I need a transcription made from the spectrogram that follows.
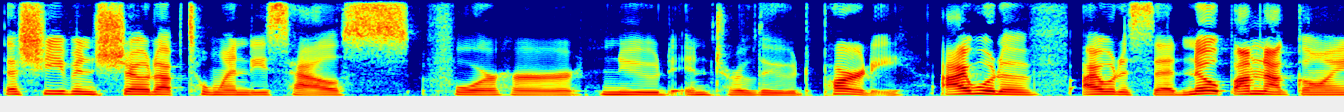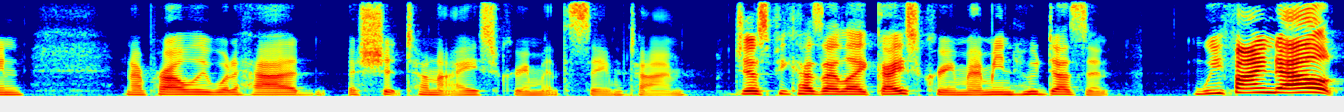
that she even showed up to Wendy's house for her nude interlude party. I would have I would have said, "Nope, I'm not going." And I probably would have had a shit ton of ice cream at the same time. Just because I like ice cream. I mean, who doesn't? We find out,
